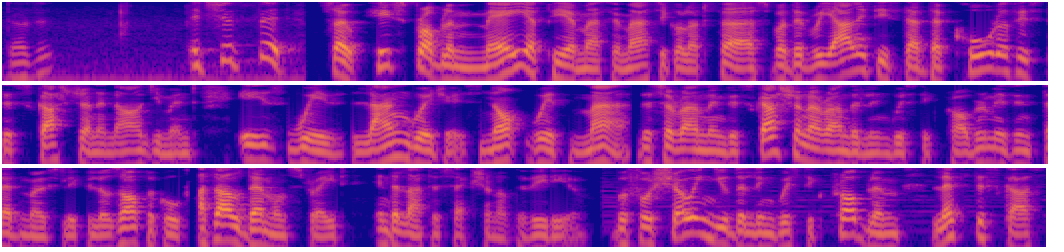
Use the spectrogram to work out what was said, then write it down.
Does it? It should fit. So, his problem may appear mathematical at first, but the reality is that the core of his discussion and argument is with languages, not with math. The surrounding discussion around the linguistic problem is instead mostly philosophical, as I'll demonstrate in the latter section of the video. Before showing you the linguistic problem, let's discuss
